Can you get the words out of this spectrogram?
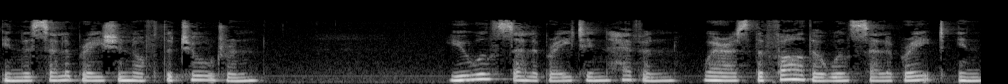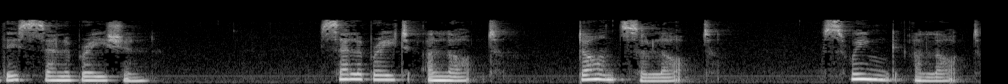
in the celebration of the children. You will celebrate in heaven, whereas the Father will celebrate in this celebration. Celebrate a lot, dance a lot, swing a lot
